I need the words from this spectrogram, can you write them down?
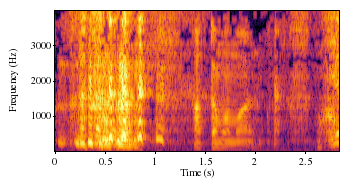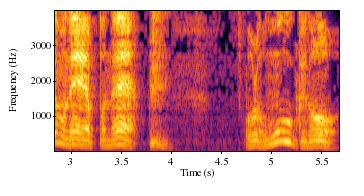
あったまま。でもね、やっぱね、俺思うけど、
